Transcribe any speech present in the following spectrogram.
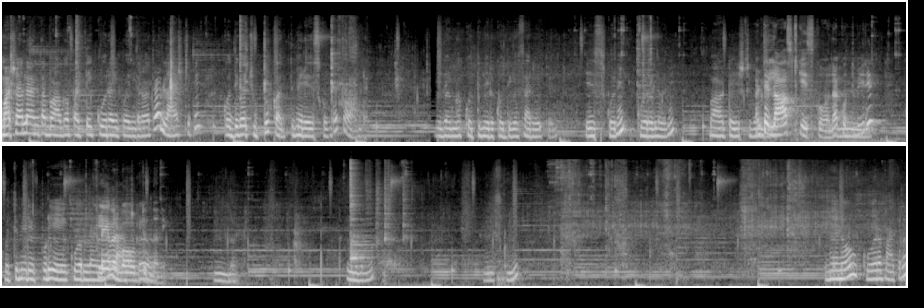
మసాలా అంతా బాగా పట్టి కూర అయిపోయిన తర్వాత లాస్ట్కి కొద్దిగా చుట్టూ కొత్తిమీర వేసుకుంటే బాగుంటాయి ఈ విధంగా కొత్తిమీర కొద్దిగా సర్వ్ వేసుకొని కూరలోని బాగా టేస్ట్గా అంటే లాస్ట్కి వేసుకోవాలా కొత్తిమీర? కొత్తిమీర ఎప్పుడు ఏ కూరలో ఫ్లేవర్ బాగుంటుందని. వేసుకొని నేను కూర మాత్రం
